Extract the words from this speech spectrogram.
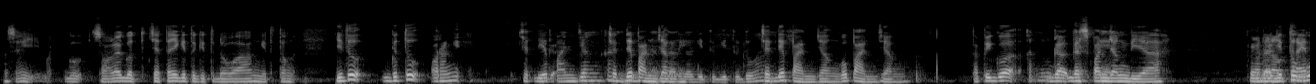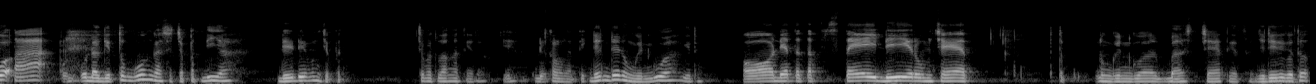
masa gue soalnya gue tuh chat aja gitu-gitu doang gitu tuh itu gue tuh orangnya chat dia panjang kan. chat dia panjang nih. Gak gitu-gitu doang. chat dia panjang gue panjang tapi gue Kan gak, sepanjang dia Kayak udah gitu gua- kereta. udah gitu gue nggak secepat dia dia dia emang cepet. cepet banget gitu Ya, dia kalau ngetik. dia dia nungguin gue gitu Oh, dia tetap stay di room chat. tetep nungguin gue bahas chat gitu jadi gue tuh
